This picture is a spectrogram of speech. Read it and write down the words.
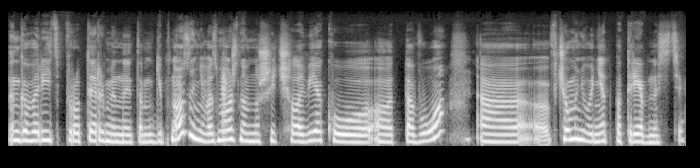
говорить про термины там, гипноза, невозможно внушить человеку Э, того, э, в чем у него нет потребности.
